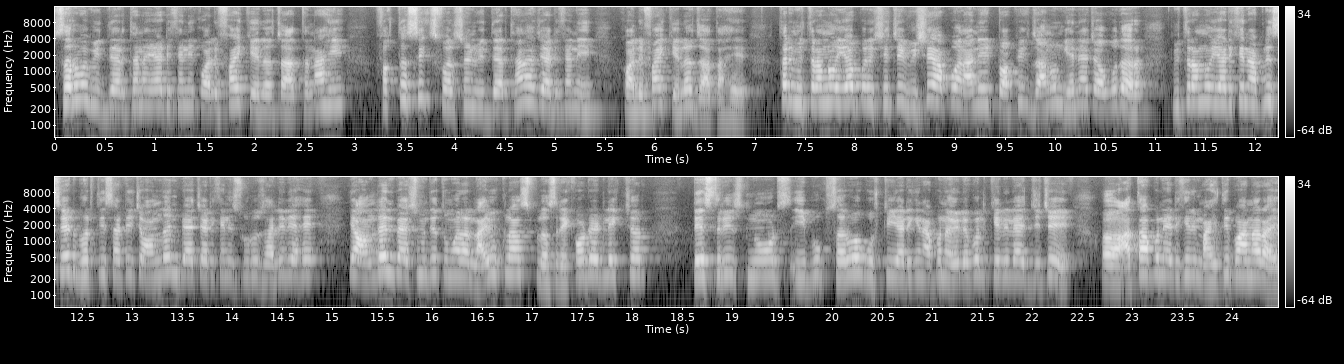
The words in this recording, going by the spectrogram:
सर्व विद्यार्थ्यांना या ठिकाणी क्वालिफाय केलं जात नाही. फक्त सिक्स पर्सेंट विद्यार्थ्यांना ज्या ठिकाणी क्वालिफाय केलं जात आहे. तर मित्रांनो या परीक्षेचे विषय आपण आणि टॉपिक जाणून घेण्याच्या अगोदर मित्रांनो या ठिकाणी आपली सेट भरतीसाठीची ऑनलाईन बॅच या ठिकाणी सुरू झालेली आहे. या ऑनलाईन बॅचमध्ये तुम्हाला live class plus recorded lecture test series notes e book सर्व गोष्टी या ठिकाणी आपण अवेलेबल केलेल्या आहेत जिचे आता आपण या ठिकाणी माहिती पाहणार आहे.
